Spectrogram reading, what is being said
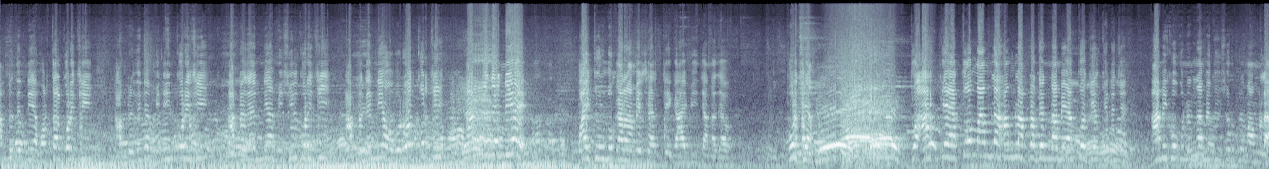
আপনাদের নিয়ে হরতাল করেছি, আপনাদের নিয়ে মিটিং করেছি, আপনাদের নিয়ে মিছিল করেছি, আপনাদের নিয়ে অবরোধ করেছি, আপনাদের নিয়ে বাইতুল মোকারামে শেষে গাইবি জানা যাও। তো আজকে এত মামলা, হামলা আপনাদের নামে, এত জেল কেটেছেন আমি খোকনের নামে দুইশোর উপরে মামলা।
